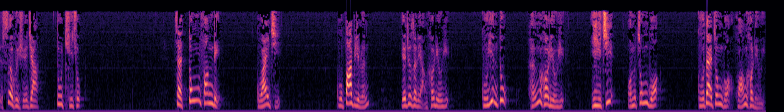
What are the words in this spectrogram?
社会学家都提出，在东方的古埃及、古巴比伦，也就是两河流域、古印度恒河流域，以及我们中国古代中国黄河流域，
